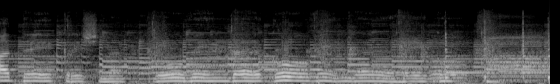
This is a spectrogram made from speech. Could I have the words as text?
राधे कृष्ण गोविंद गोविंद हे गोपाल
